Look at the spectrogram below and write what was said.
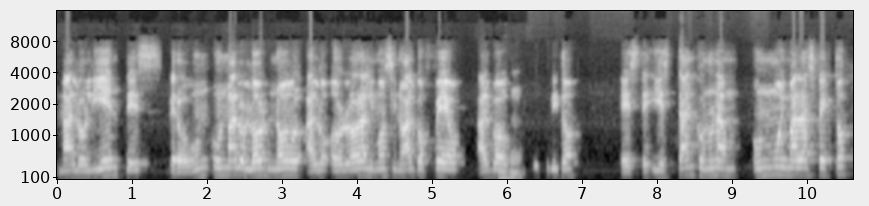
malolientes, pero un, mal olor, no al olor a limón, sino algo feo, algo híbrido, este, y están con una, un muy mal aspecto,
